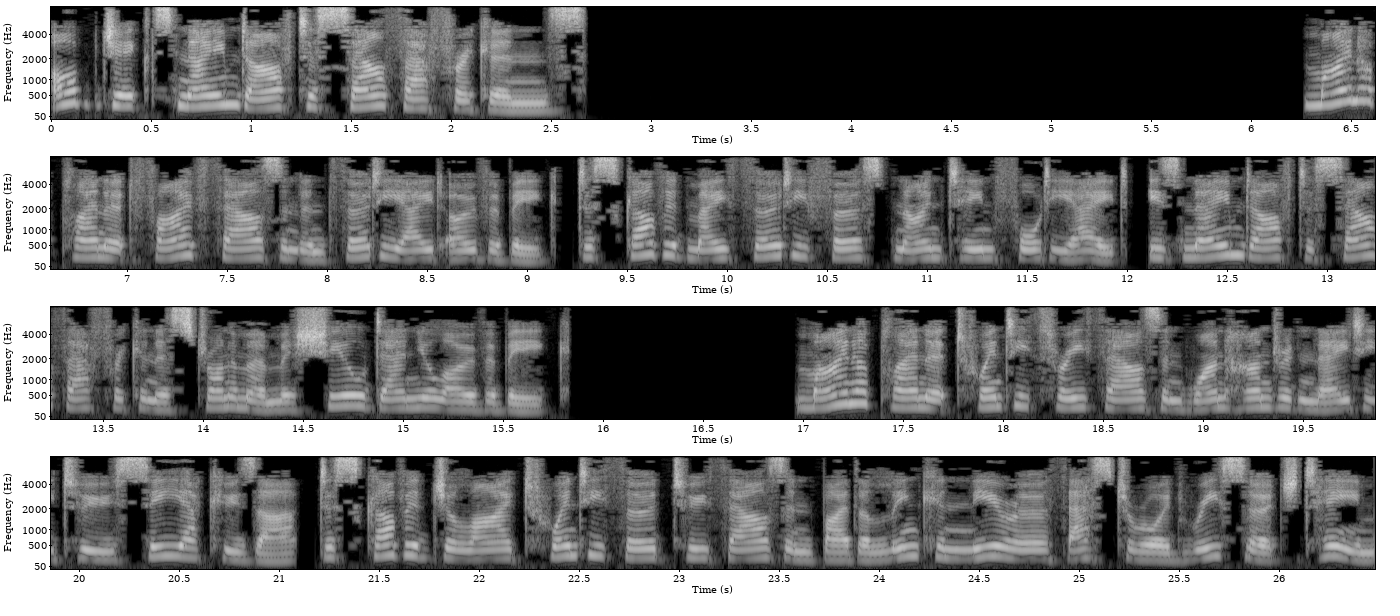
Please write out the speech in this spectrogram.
Objects named after South Africans Minor planet 5038 Overbeek, discovered May 31, 1948, is named after South African astronomer Michiel Daniel Overbeek. Minor planet 23182 Siyazuza, discovered July 23, 2000 by the Lincoln Near-Earth Asteroid Research Team,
